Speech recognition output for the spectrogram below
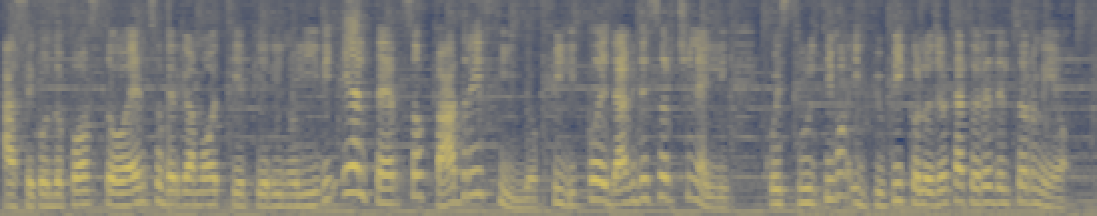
al secondo posto Enzo Bergamotti e Pierino Olivi e al terzo padre e figlio Filippo e Davide Sorcinelli, quest'ultimo il più piccolo giocatore del torneo.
